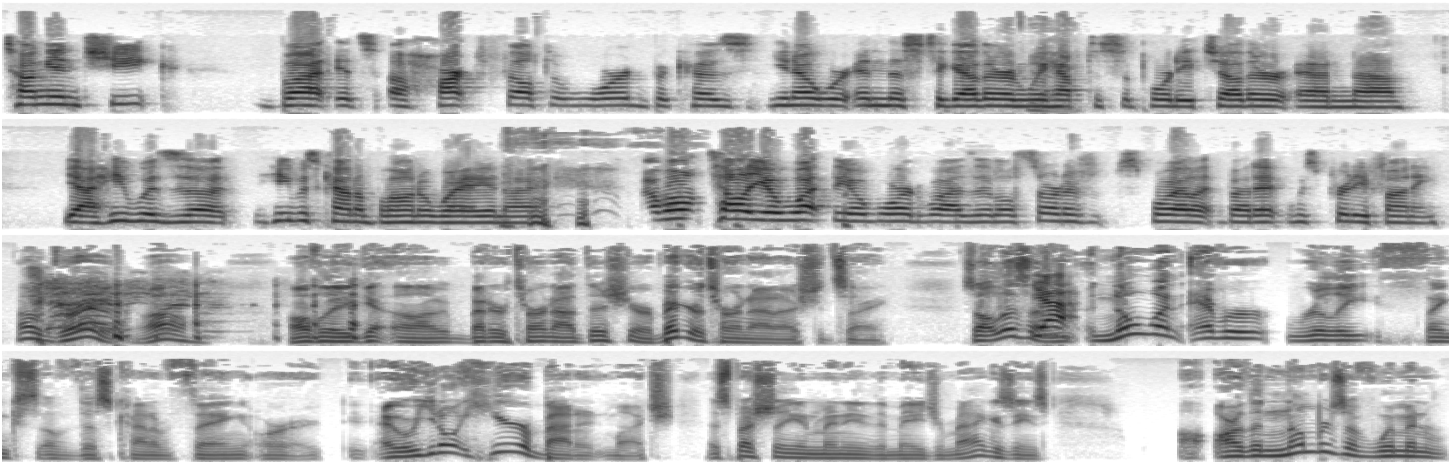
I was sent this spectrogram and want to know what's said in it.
tongue in cheek, but it's a heartfelt award because you know we're in this together and we have to support each other. And uh, yeah, he was uh, he was kind of blown away, and I I won't tell you what the award was; it'll sort of spoil it, but it was pretty funny. Oh, great. Well, hopefully you get a better turnout this year, a bigger turnout, I should say. So listen, Yeah. no one ever really thinks of this kind of thing, or or you don't hear about it much, especially in many of the major magazines. Are the numbers of women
